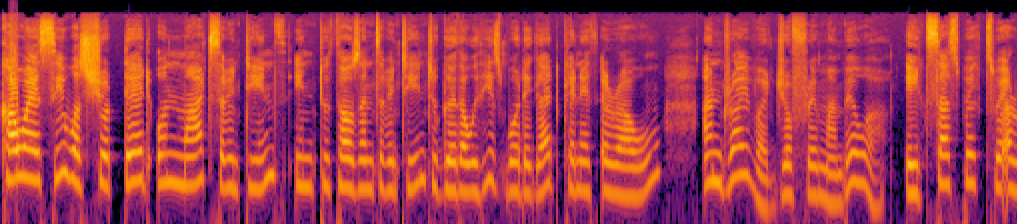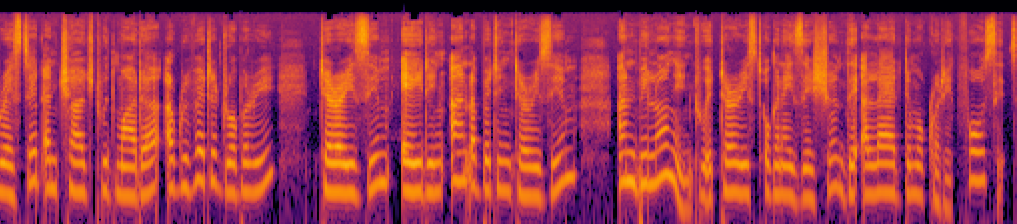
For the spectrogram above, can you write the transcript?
Kaweesi was shot dead on March 17th in 2017 together with his bodyguard Kenneth Erau and driver Geoffrey Mambewa. Eight suspects were arrested and charged with murder, aggravated robbery, terrorism, aiding and abetting terrorism, and belonging to a terrorist organization, the Allied Democratic Forces.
